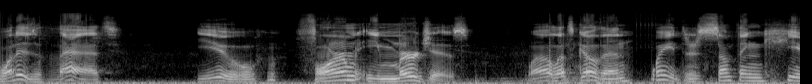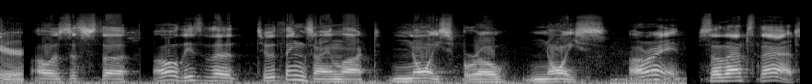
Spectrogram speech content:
What is that? You. Form emerges. Well, let's go then. Wait, there's something here. Oh, is this the... Oh, these are the two things I unlocked. Nice, bro. Nice. Alright, so that's that.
